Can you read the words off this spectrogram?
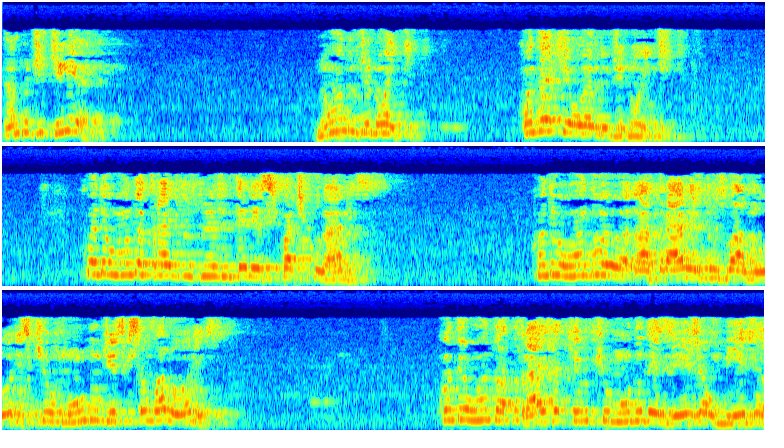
Ando de dia, não ando de noite. Quando é que eu ando de noite? Quando eu ando atrás dos meus interesses particulares. Quando eu ando atrás dos valores que o mundo diz que são valores. Quando eu ando atrás daquilo que o mundo deseja, almeja,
